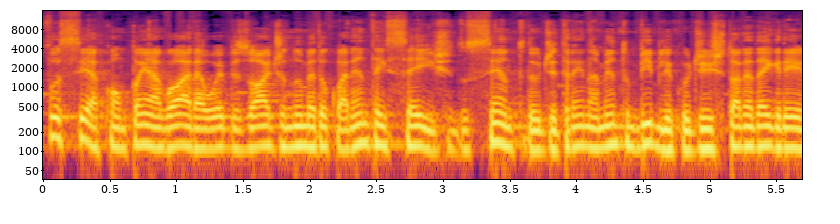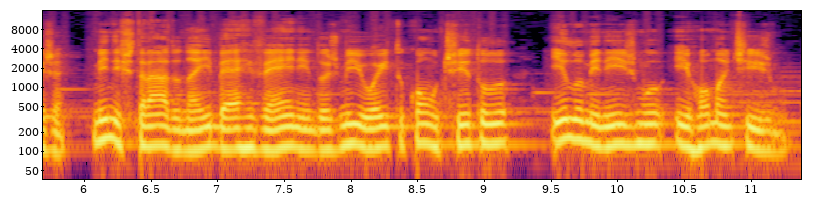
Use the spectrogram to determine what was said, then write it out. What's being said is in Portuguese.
Você acompanha agora o episódio número 46 do Centro de Treinamento Bíblico de História da Igreja, ministrado na IBRVN em 2008 com o título Iluminismo e Romantismo.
